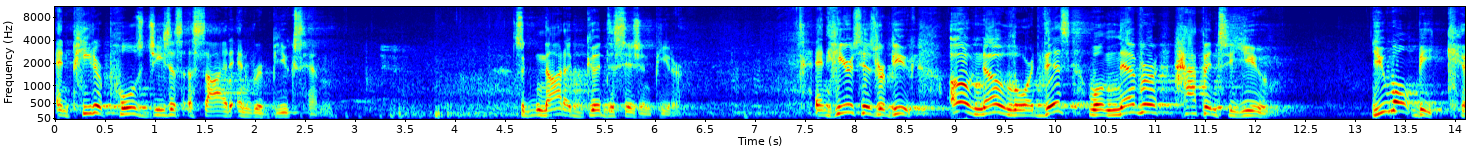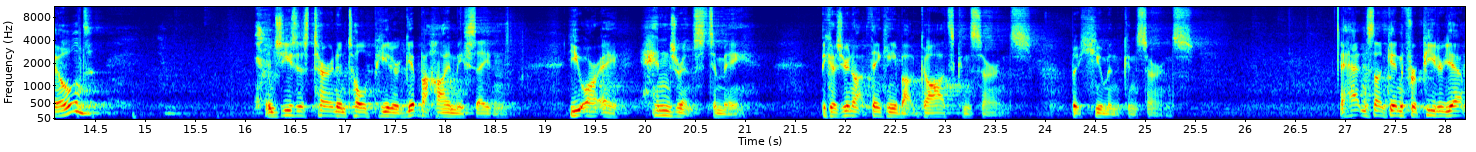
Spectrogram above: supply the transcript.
And Peter pulls Jesus aside and rebukes him. So, not a good decision, Peter. And here's his rebuke Oh, no, Lord, this will never happen to you. You won't be killed. And Jesus turned and told Peter, Get behind me, Satan. You are a hindrance to me because you're not thinking about God's concerns but human concerns. It hadn't sunk in for Peter yet.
